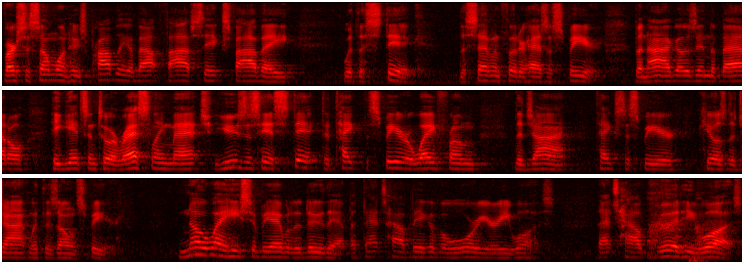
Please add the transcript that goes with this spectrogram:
versus someone who's probably about five six, five eight, with a stick. The seven footer has a spear. Benaiah goes into battle. He gets into a wrestling match, uses his stick to take the spear away from the giant, takes the spear, kills the giant with his own spear. No way he should be able to do that, but that's how big of a warrior he was. That's how good he was.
